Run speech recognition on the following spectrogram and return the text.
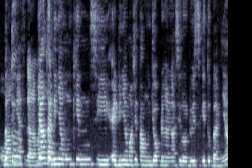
uangnya Betul. segala macam yang tadinya mungkin si Edinya masih tanggung jawab dengan ngasih lo duit segitu banyak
